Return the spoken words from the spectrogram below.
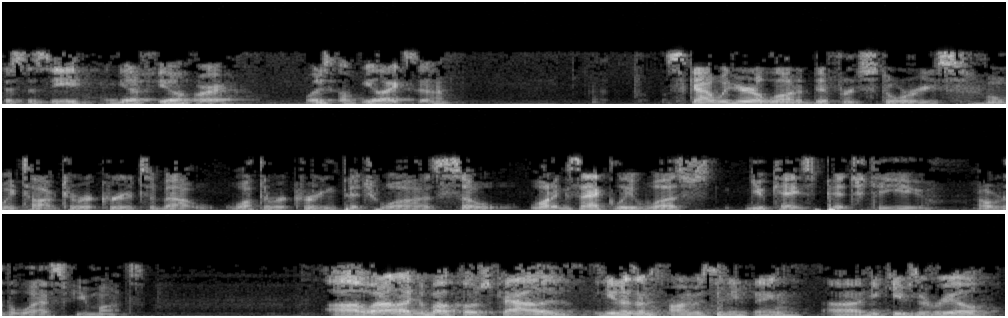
just to see and get a feel for what it's gonna be like soon. Scott, we hear a lot of different stories when we talk to recruits about what the recruiting pitch was. So, what exactly was UK's pitch to you over the last few months? Uh, what I like about Coach Cal is he doesn't promise anything. Uh, he keeps it real.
